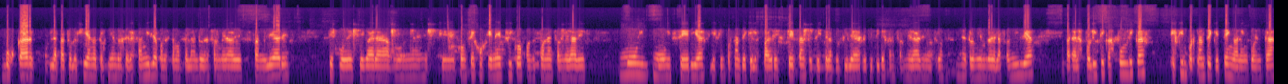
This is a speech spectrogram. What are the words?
buscar la patología en otros miembros de la familia cuando estamos hablando de enfermedades familiares, se puede llegar a un eh, consejo genético cuando son enfermedades muy, muy serias y es importante que los padres sepan que existe la posibilidad de repetir esa enfermedad en otro, en otro miembro de la familia. Para las políticas públicas es importante que tengan en cuenta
